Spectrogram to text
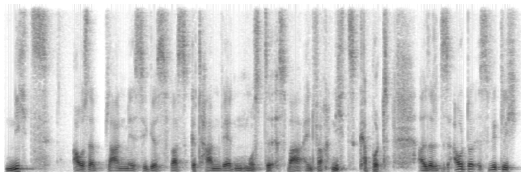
nichts außerplanmäßiges, was getan werden musste. Es war einfach nichts kaputt. Also das Auto ist wirklich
